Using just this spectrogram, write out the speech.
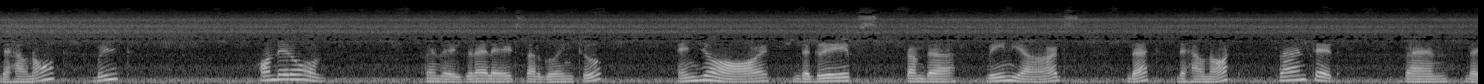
they have not built on their own. When the Israelites are going to enjoy the grapes from the vineyards that they have not planted. When the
